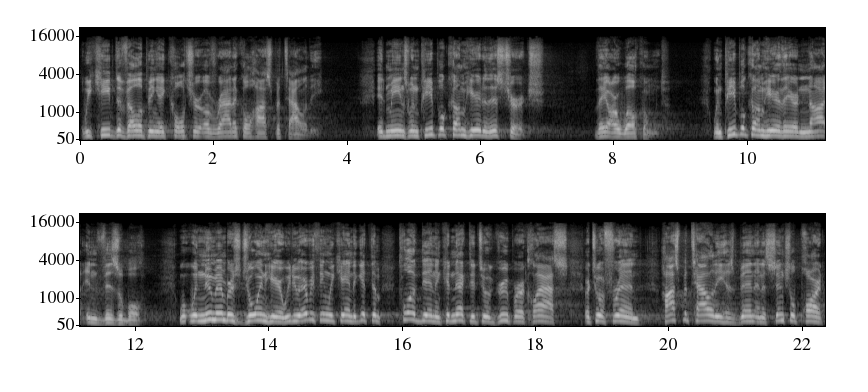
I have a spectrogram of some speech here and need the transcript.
we keep developing a culture of radical hospitality. It means when people come here to this church, they are welcomed. When people come here, they are not invisible. When new members join here, we do everything we can to get them plugged in and connected to a group or a class or to a friend. Hospitality has been an essential part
